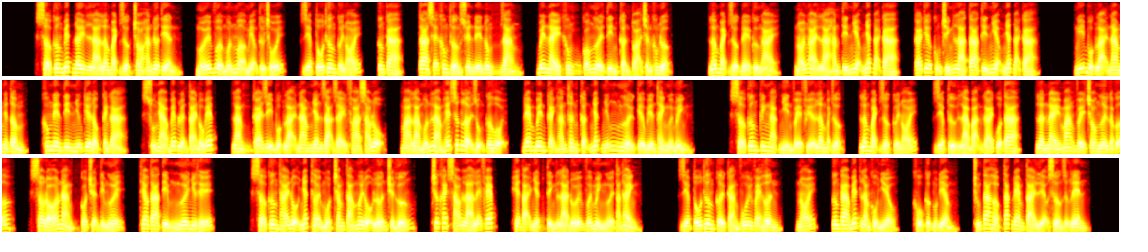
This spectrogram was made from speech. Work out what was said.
Sở cương biết đây là lâm bạch dược cho hắn đưa tiền, mới vừa muốn mở miệng từ chối, diệp tố thương cười nói, cương ca, ta sẽ không thường xuyên đến đông giang, bên này không có người tin cận tọa chấn không được lâm bạch dược đề cử ngài, nói ngài là hắn tín nhiệm nhất đại ca, cái kia cũng chính là ta tín nhiệm nhất đại ca. Nghĩ buộc lại nam nhân tâm, không nên tin những kia độc canh gà, xuống nhà bếp luyện tài nấu bếp, làm cái gì buộc lại nam nhân dạ dày phá xáo lộ, mà là muốn làm hết sức lợi dụng cơ hội, đem bên cạnh hắn thân cận nhất những người kia biến thành người mình. Sở cương kinh ngạc nhìn về phía lâm bạch dược, lâm bạch dược cười nói, diệp tử là bạn gái của ta, lần này mang về cho ngươi gặp gỡ, sau đó nàng có chuyện tìm ngươi, theo ta tìm ngươi như thế. Sở cương thái độ nhất thời một trăm tám mươi độ lớn chuyển hướng, trước khách sáo là lễ phép, hiện tại nhiệt tình là đối với mình người tán thành diệp tố thương cười càng vui vẻ hơn, nói, cương ca biết lắm khổ nhiều, khổ cực một điểm, chúng ta hợp tác đem tài liệu xưởng dựng lên.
